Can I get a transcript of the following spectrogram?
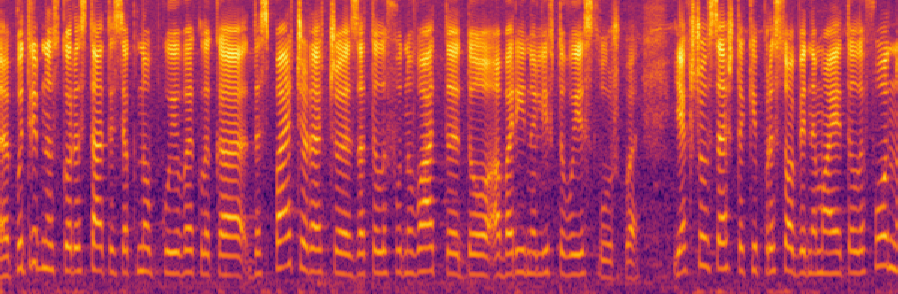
Е, Потрібно скористатися кнопкою виклика диспетчера чи зателефонувати до аварійно-ліфтової служби. Якщо все ж таки при собі немає телефону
